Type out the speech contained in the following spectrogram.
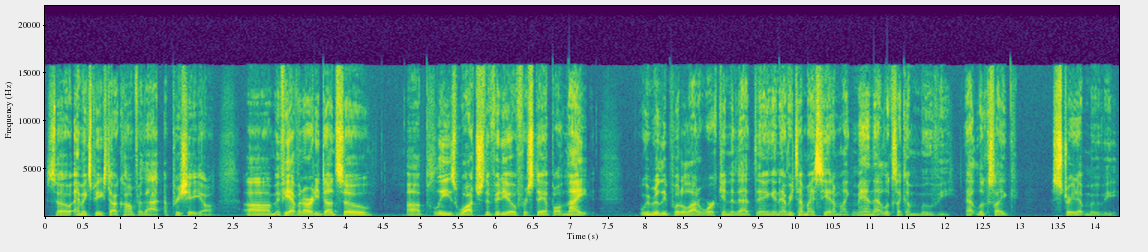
So mxpx.com for that. Appreciate y'all. Um, if you haven't already done so uh, please watch the video for stay up all night. We really put a lot of work into that thing and every time i see it i'm like man that looks like a movie. That looks like straight up movie,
